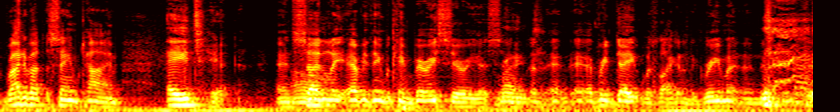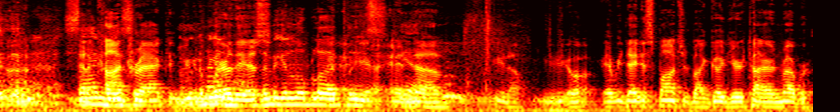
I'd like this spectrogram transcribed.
right about the same time, AIDS hit. And suddenly everything became very serious, and, Oh. Right. and, and every date was like an agreement and, uh, and a contract, and you're going to wear this. let me get a little blood, please. Yeah, and Yeah. Uh, you know, you every date is sponsored by Goodyear Tire and Rubber.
